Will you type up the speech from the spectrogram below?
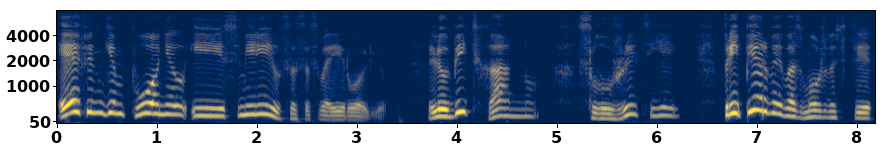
Эффингем понял и смирился со своей ролью. Любить Ханну, служить ей, при первой возможности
